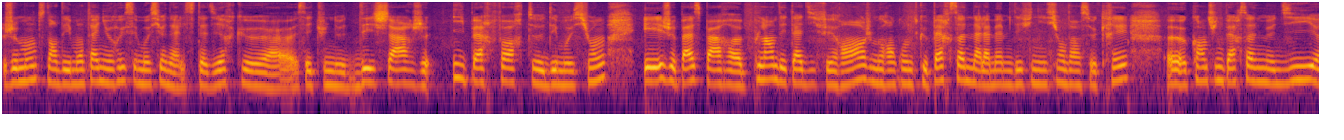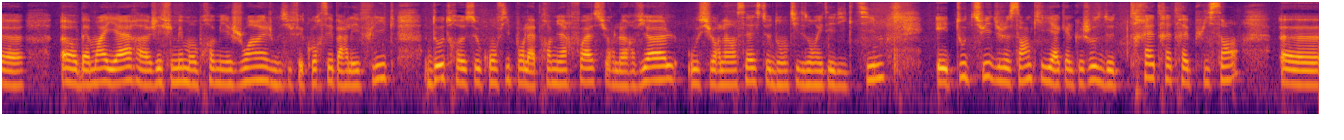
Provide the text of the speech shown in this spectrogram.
je monte dans des montagnes russes émotionnelles, c'est-à-dire que euh, c'est une décharge hyper forte d'émotions et je passe par euh, plein d'états différents. Je me rends compte que personne n'a la même définition d'un secret. Euh, quand une personne me dit oh, ben moi hier j'ai fumé mon premier joint et je me suis fait courser par les flics, d'autres se confient pour la première fois sur leur viol ou sur l'inceste dont ils ont été victimes et tout de suite, je sens qu'il y a quelque chose de très très très puissant, euh,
